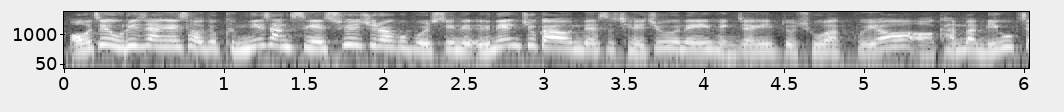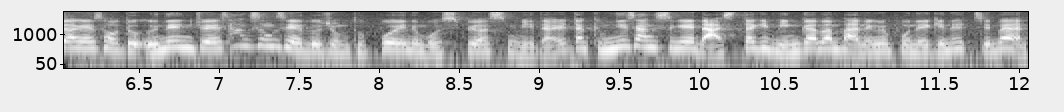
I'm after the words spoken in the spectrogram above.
어제 우리 장에서도 금리 상승의 수혜주라고 볼 수 있는 은행주 가운데서 제주은행이 굉장히 또 좋았고요. 어, 간만 미국 장에서도 은행주의 상승세도 좀 돋보이는 모습이었습니다. 일단 금리 상승에 나스닥이 민감한 반응을 보내긴 했지만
